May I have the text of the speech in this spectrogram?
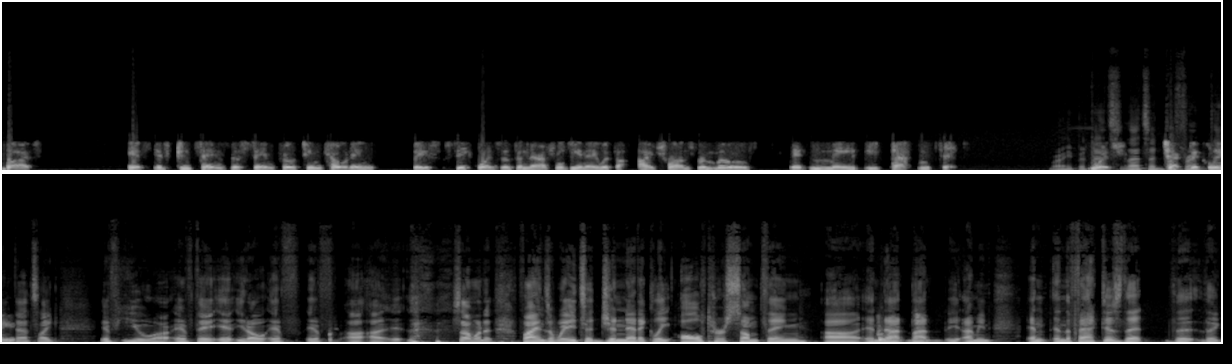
But if it contains the same protein coding base sequence of the natural DNA with the introns removed, it may be patented. Right, but that's Which that's a different thing. That's like if you are if they you know if if uh, uh, someone finds a way to genetically alter something uh, and not not I mean and and the fact is that the the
